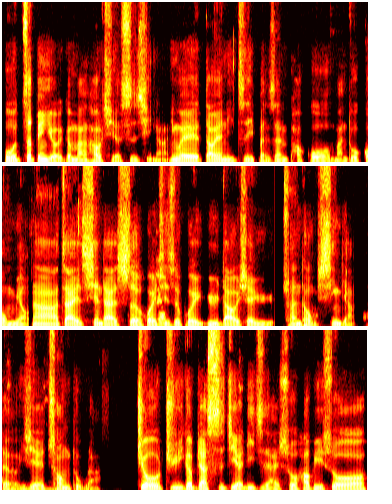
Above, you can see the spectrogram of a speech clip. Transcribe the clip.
我这边有一个蛮好奇的事情啊，因为导演你自己本身跑过蛮多宫庙，那在现代社会其实会遇到一些与传统信仰的一些冲突啦。就举一个比较实际的例子来说，好比说，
